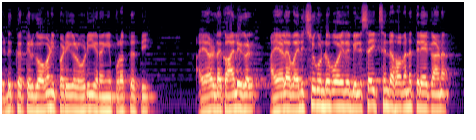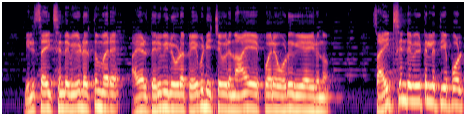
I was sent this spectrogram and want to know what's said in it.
തിടുക്കത്തിൽ ഗോവണിപ്പടികൾ ഓടിയിറങ്ങി പുറത്തെത്തി. അയാളുടെ കാലുകൾ അയാളെ വലിച്ചു കൊണ്ടുപോയത് ബിൽസൈക്സിന്റെ ഭവനത്തിലേക്കാണ്. ബിൽസൈക്സിന്റെ വീടെത്തും വരെ അയാൾ തെരുവിലൂടെ പേപിടിച്ച ഒരു നായയെപ്പോലെ ഓടുകയായിരുന്നു. സൈക്സിന്റെ വീട്ടിലെത്തിയപ്പോൾ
